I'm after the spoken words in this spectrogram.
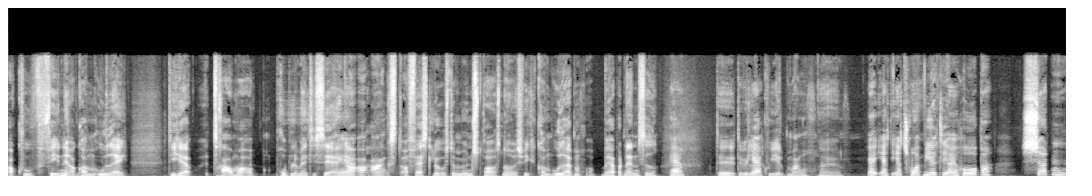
at kunne finde og komme ud af de her traumer og problematiseringer ja. og angst og fastlåste mønstre og sådan noget, hvis vi kan komme ud af dem og være på den anden side. Ja. Det, det vil ja. kunne hjælpe mange. Øh. Jeg, jeg, jeg tror virkelig, og jeg håber sådan,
